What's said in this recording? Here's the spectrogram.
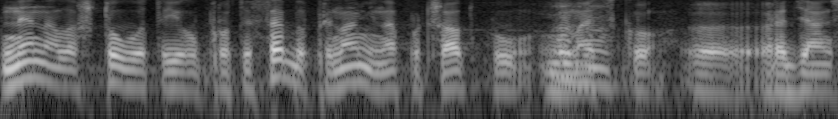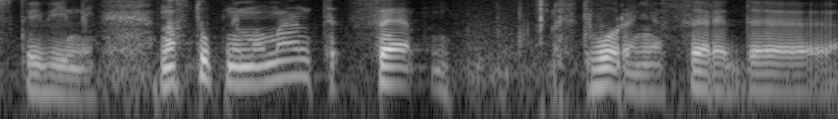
не налаштовувати його проти себе, принаймні на початку німецько-радянської війни. Наступний момент це створення серед е,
